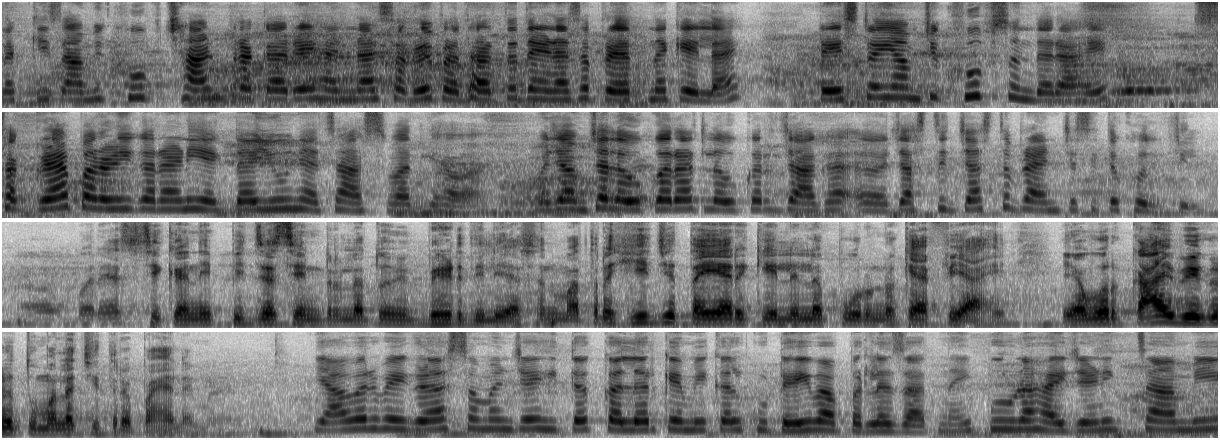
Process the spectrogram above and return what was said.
नक्कीच. आम्ही खूप छान प्रकारे ह्यांना सगळे पदार्थ देण्याचा प्रयत्न केला आहे टेस्टही आमची खूप सुंदर आहे. सगळ्या परळीकरांनी एकदा येऊन याचा आस्वाद घ्यावा. म्हणजे आमच्या लवकरात लवकर जागा जास्तीत जास्त ब्रँचेस इथे खोलतील. बऱ्याच ठिकाणी पिझ्झा सेंटरला तुम्ही भेट दिली असेल. मात्र हे जे तयार केलेलं पूर्ण कॅफे आहे यावर काय वेगळं तुम्हाला चित्र पाहायला मिळेल? यावर वेगळं असं म्हणजे इथं कलर केमिकल कुठेही वापरलं जात नाही. पूर्ण हायजेनिकचं आम्ही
